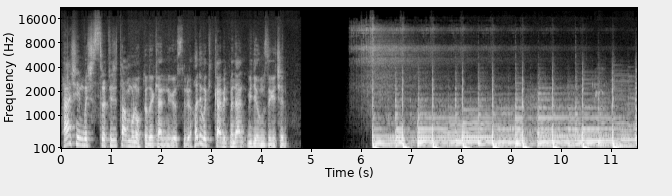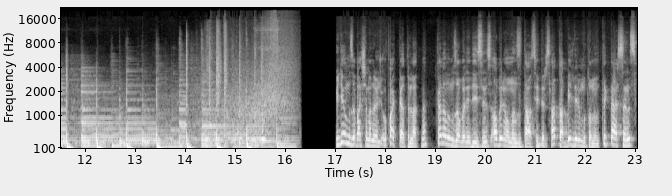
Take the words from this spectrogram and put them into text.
her şeyin başı strateji tam bu noktada kendini gösteriyor. Hadi vakit kaybetmeden videomuza geçelim. Videomuza başlamadan önce ufak bir hatırlatma. Kanalımıza abone değilseniz abone olmanızı tavsiye ederiz. Hatta bildirim butonunu tıklarsanız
